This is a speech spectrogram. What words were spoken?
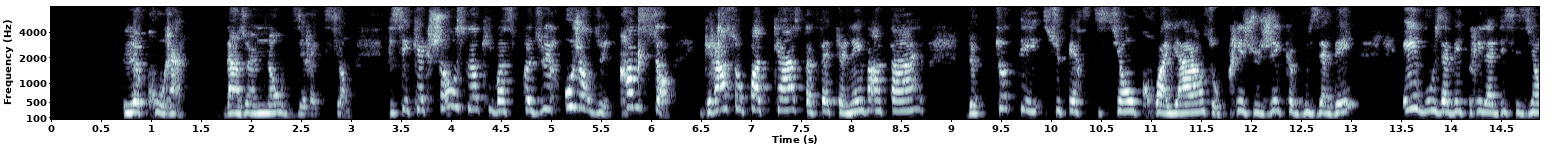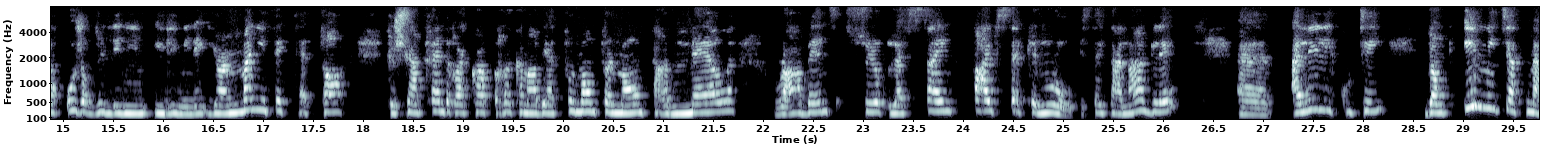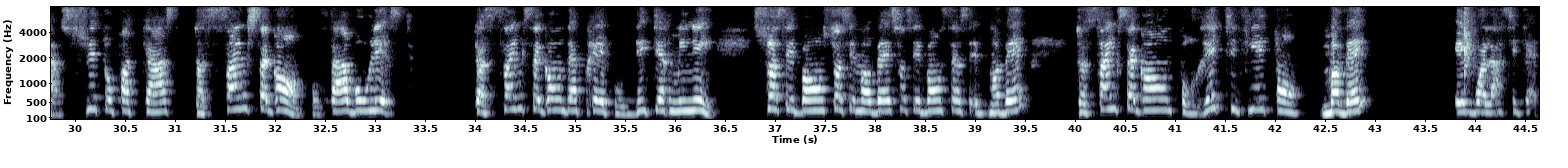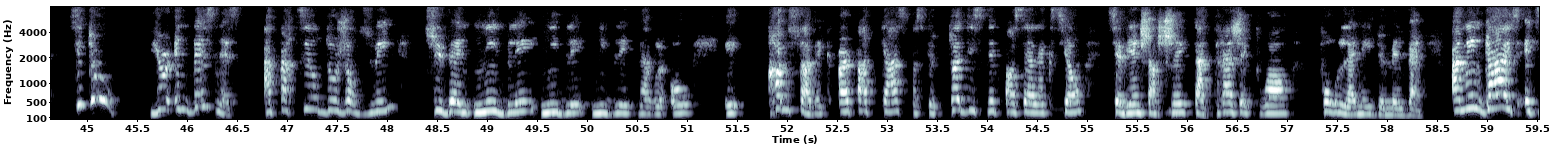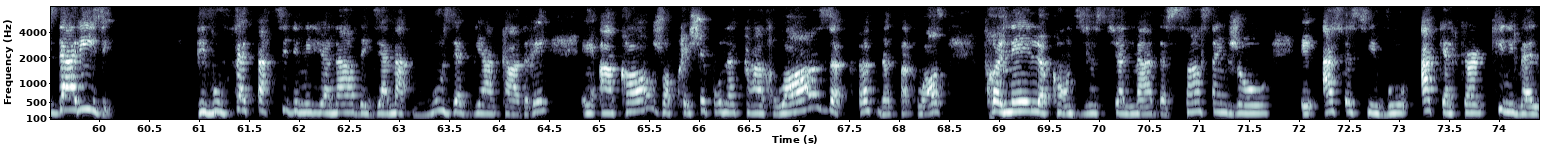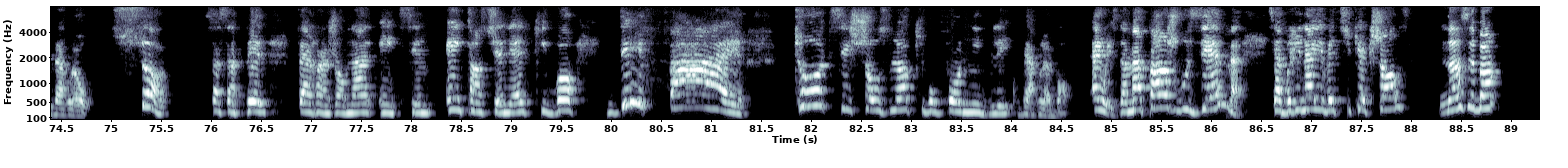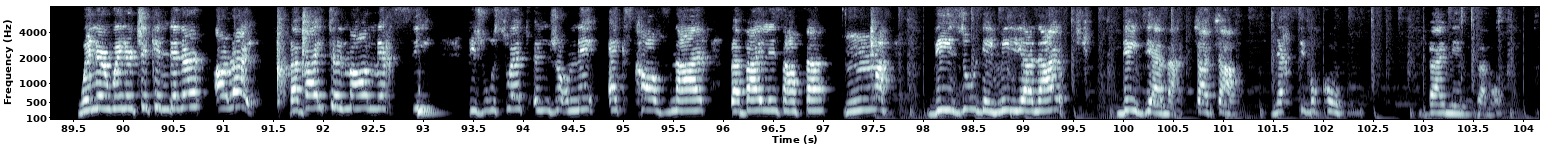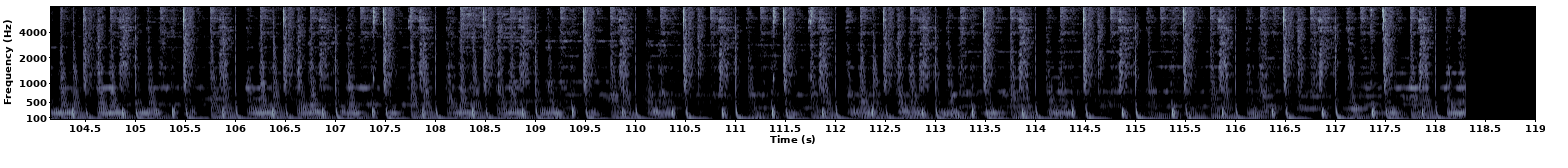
le courant dans une autre direction. Puis c'est quelque chose là qui va se produire aujourd'hui, comme ça. Grâce au podcast, tu fait un inventaire de toutes les superstitions, croyances, aux préjugés que vous avez et vous avez pris la décision aujourd'hui de l'éliminer. Il y a un magnifique TED Talk que je suis en train de reco- recommander à tout le monde, tout le monde, par Mel Robbins sur le 5 second rule. C'est en anglais. Euh, allez l'écouter. Donc, immédiatement, suite au podcast, tu as 5 secondes pour faire vos listes. Tu as 5 secondes après pour déterminer ça c'est bon, ça c'est mauvais, ça c'est bon, ça c'est mauvais. Tu as 5 secondes pour rectifier ton mauvais. Et voilà, c'est fait. C'est tout. You're in business. À partir d'aujourd'hui, tu vas niveler, niveler, niveler vers le haut. Et comme ça, avec un podcast, parce que tu as décidé de passer à l'action, ça vient chercher ta trajectoire pour l'année 2020. I mean, guys, it's that easy. Puis vous faites partie des millionnaires des diamants. Vous êtes bien encadrés. Et encore, je vais prêcher pour notre paroisse. euh, notre paroisse. Prenez le conditionnement de 105 jours et associez-vous à quelqu'un qui nivelle vers le haut. Ça, ça s'appelle faire un journal intime, intentionnel, qui va défaire toutes ces choses-là qui vous font niveler vers le bon. Anyways, de ma part, je vous aime. Sabrina, y avait-tu quelque chose? Non, c'est bon. Winner, winner, chicken dinner? All right. Bye bye tout le monde. Merci. Puis je vous souhaite une journée extraordinaire. Bye bye les enfants. Mouah! Bisous des millionnaires, des diamants. Ciao, ciao. Merci beaucoup. Bye mes amours.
